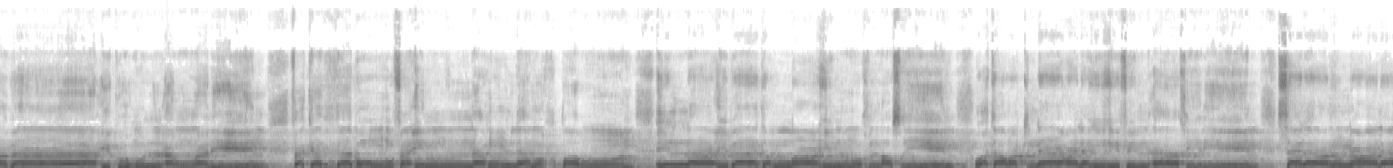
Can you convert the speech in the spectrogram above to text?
آبائكم الأولين. فكذبوه فإنهم لمحضرون. إلا عباد الله المخلصين. وتركنا عليه في الآخرين. سلام على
